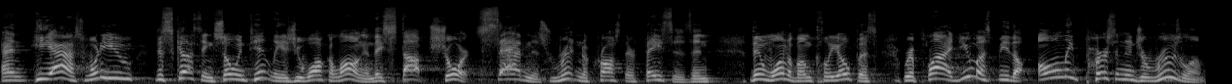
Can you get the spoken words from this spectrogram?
And he asked, What are you discussing so intently as you walk along? And they stopped short, sadness written across their faces. And then one of them, Cleopas, replied, You must be the only person in Jerusalem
